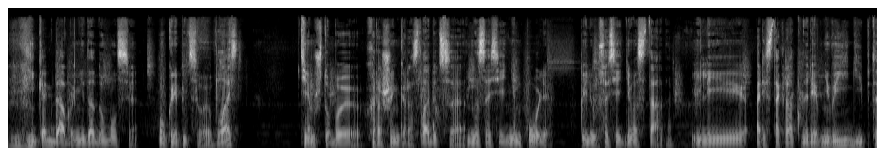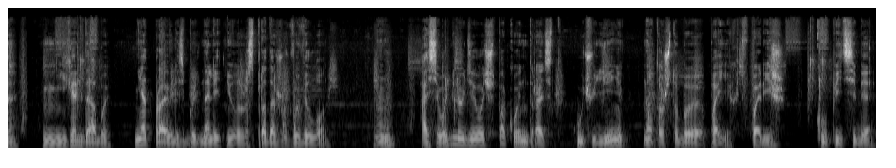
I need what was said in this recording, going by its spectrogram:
никогда бы не додумался укрепить свою власть тем, чтобы хорошенько расслабиться на соседнем поле или у соседнего стада. Или аристократы Древнего Египта никогда бы не отправились бы на летнюю распродажу в Вавилон. А сегодня люди очень спокойно тратят кучу денег на то, чтобы поехать в Париж, купить себе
